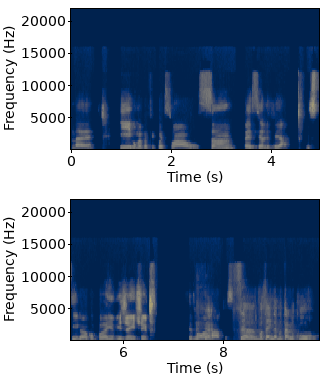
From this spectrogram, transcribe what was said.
né? E o meu perfil pessoal, Sam SLVA. Me sigam, acompanhem, me gente. Vocês vão amar. Sam, você ainda não tá no cu?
